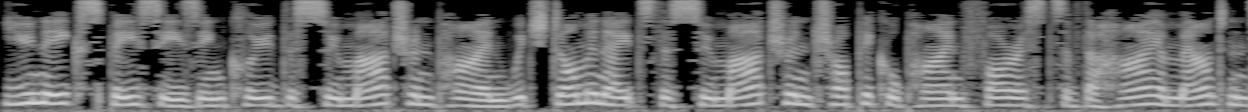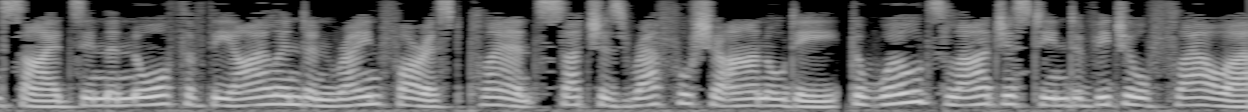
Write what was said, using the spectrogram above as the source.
Unique species include the Sumatran pine which dominates the Sumatran tropical pine forests of the higher mountainsides in the north of the island and rainforest plants such as Rafflesia arnoldii the world's largest individual flower,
